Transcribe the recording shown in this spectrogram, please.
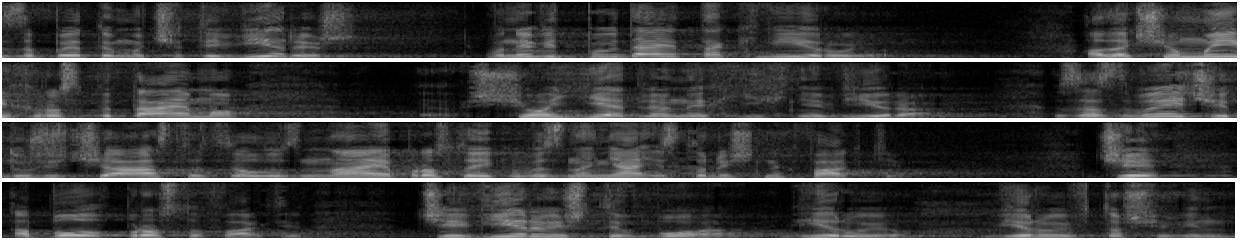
запитуємо, чи ти віриш, вони відповідають так вірою. Але якщо ми їх розпитаємо, що є для них їхня віра, зазвичай дуже часто це лунає просто як визнання історичних фактів. Чи, Або просто фактів. Чи віруєш ти в Бога? Вірую. Вірую в те, що Він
